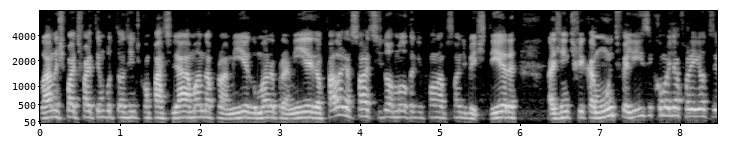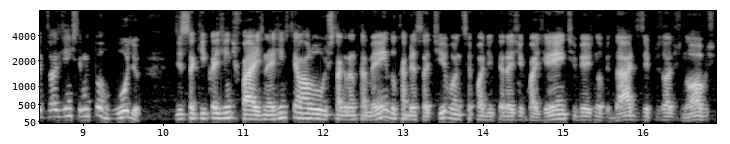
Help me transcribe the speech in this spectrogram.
Lá no Spotify tem um botãozinho de compartilhar, manda para um amigo, manda para amiga. Fala, olha só, esses dois malucos aqui falando opção de besteira. A gente fica muito feliz e, como eu já falei em outros episódios, a gente tem muito orgulho disso aqui que a gente faz, né? A gente tem lá o Instagram também, do Cabeça Ativa, onde você pode interagir com a gente, ver as novidades, episódios novos,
